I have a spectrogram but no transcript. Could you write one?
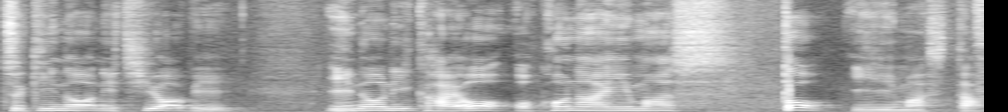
次の日曜日祈り会を行いますと言いました。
